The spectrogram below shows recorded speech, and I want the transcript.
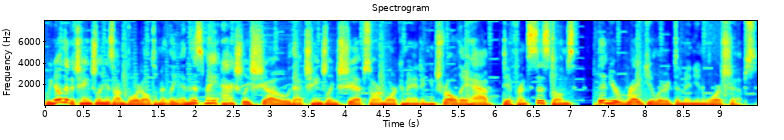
We know that a changeling is on board ultimately, and this may actually show that changeling ships are more command and control. They have different systems than your regular Dominion warships.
